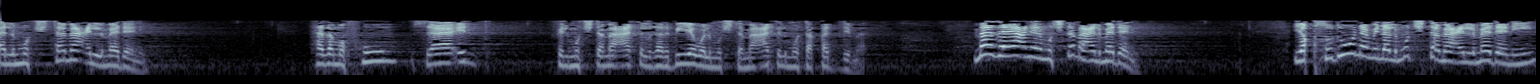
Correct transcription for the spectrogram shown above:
المجتمع المدني. هذا مفهوم سائد في المجتمعات الغربية والمجتمعات المتقدمة. ماذا يعني المجتمع المدني؟ يقصدون من المجتمع المدني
